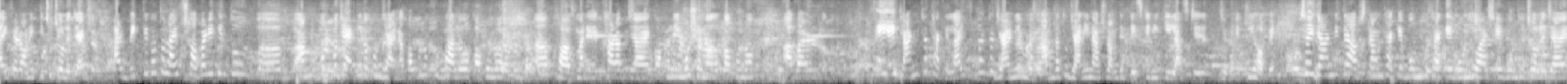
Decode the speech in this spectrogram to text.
লাইফের অনেক কিছু চলে যায়। আর ব্যক্তিগত লাইফ সবারই কিন্তু আমি বলব যে একই রকম যায় না। কখনো খুব ভালো, কখনো মানে খারাপ যায়, কখনো ইমোশনাল কখনো আবার এই এই জার্নিটা থাকে লাইফ তো একটা জার্নির মতো। আমরা তো জানি না আসলে আমাদের ডেস্টিনি কি লাস্টে জীবনে কি হবে। সো এই জার্নিতে আপস ডাউন থাকে বন্ধু থাকে বন্ধু আসে বন্ধু চলে যায়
